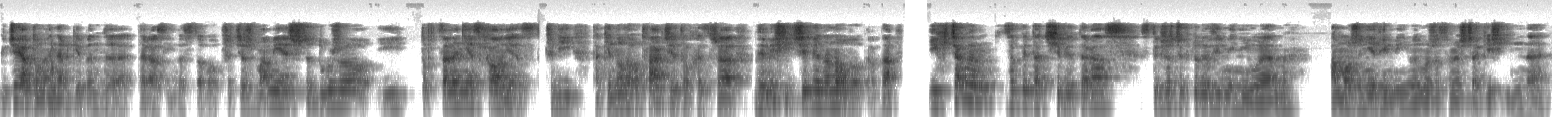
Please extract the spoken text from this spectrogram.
gdzie ja tą energię będę teraz inwestował? Przecież mam jej jeszcze dużo i to wcale nie jest koniec. Czyli takie nowe otwarcie trochę trzeba wymyślić siebie na nowo, prawda? I chciałem zapytać siebie teraz z tych rzeczy, które wymieniłem, a może nie wymieniłem, może są jeszcze jakieś inne.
